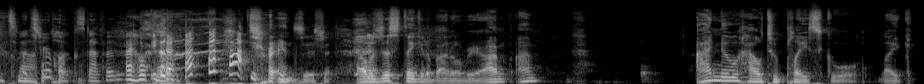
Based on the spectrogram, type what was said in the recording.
it's What's not your book, Stephan? i hope not Transition. I was just thinking about over here. I'm I'm I knew how to play school. Like,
